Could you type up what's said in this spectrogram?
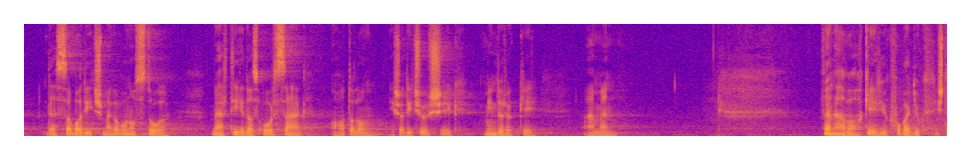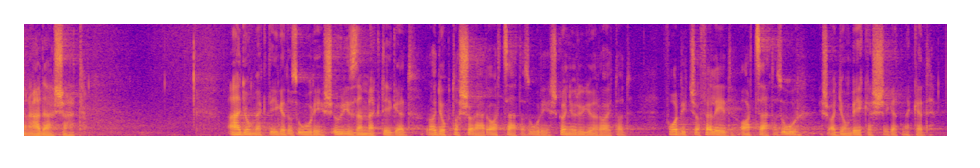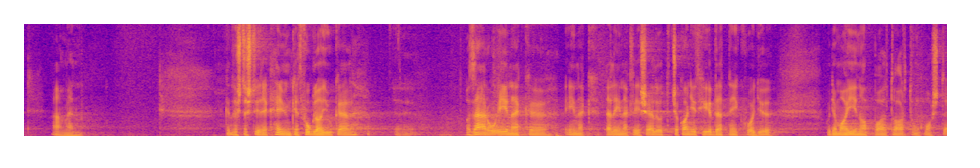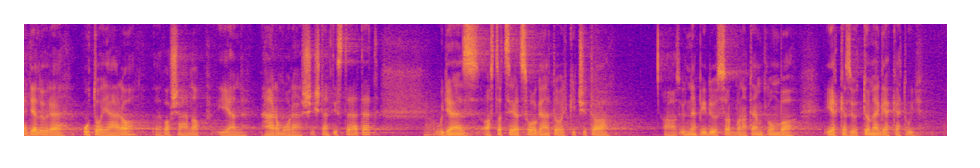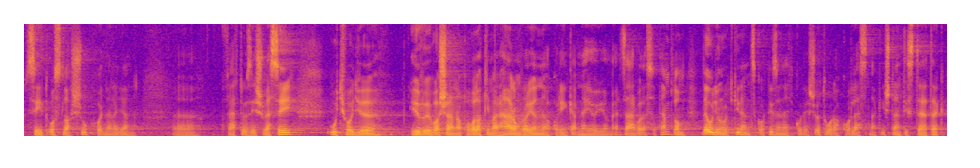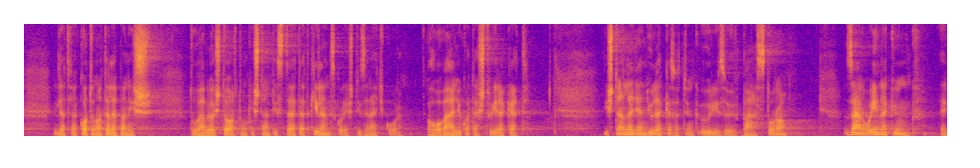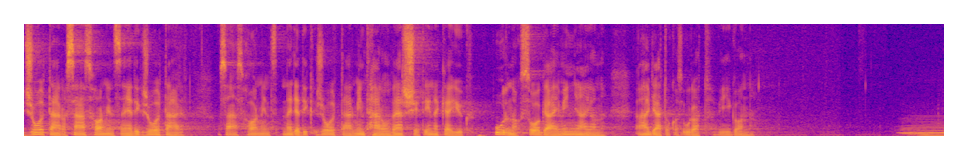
de szabadíts meg a gonosztól, mert Tiéd az ország, a hatalom és a dicsőség mindörökké. Amen. Fennállva kérjük, fogadjuk Isten áldását. Áldjon meg téged az Úr, és őrizzen meg téged, ragyogtassa rád arcát az Úr, és könyörüljön rajtad, fordítsa feléd arcát az Úr, és adjon békességet neked. Amen. Kedves testvérek, helyünket foglaljuk el. A záró ének, ének eléneklés előtt csak annyit hirdetnék, hogy, hogy a mai nappal tartunk most egyelőre utoljára, vasárnap ilyen három órás istentiszteletet. Ugye ez azt a célt szolgálta, hogy kicsit a, az ünnepi időszakban a templomba érkező tömegeket úgy szétoszlassuk, hogy ne legyen fertőzés veszély. Úgyhogy jövő vasárnap, ha valaki már háromra jönne, akkor inkább ne jöjjön, mert zárva lesz a templom, de ugyanúgy 9-kor, 11-kor és 5 órakor lesznek istentiszteltek, illetve katonatelepen is továbbra is tartunk istentiszteltet 9-kor és 11-kor, ahova várjuk a testvéreket. Isten legyen gyülekezetünk őriző pásztora. Záró énekünk egy Zsoltár, a 134. Zsoltár, a 134. Zsoltár mindhárom versét énekeljük. Úrnak szolgálj minnyájan, áldjátok az Urat vígan. thank you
